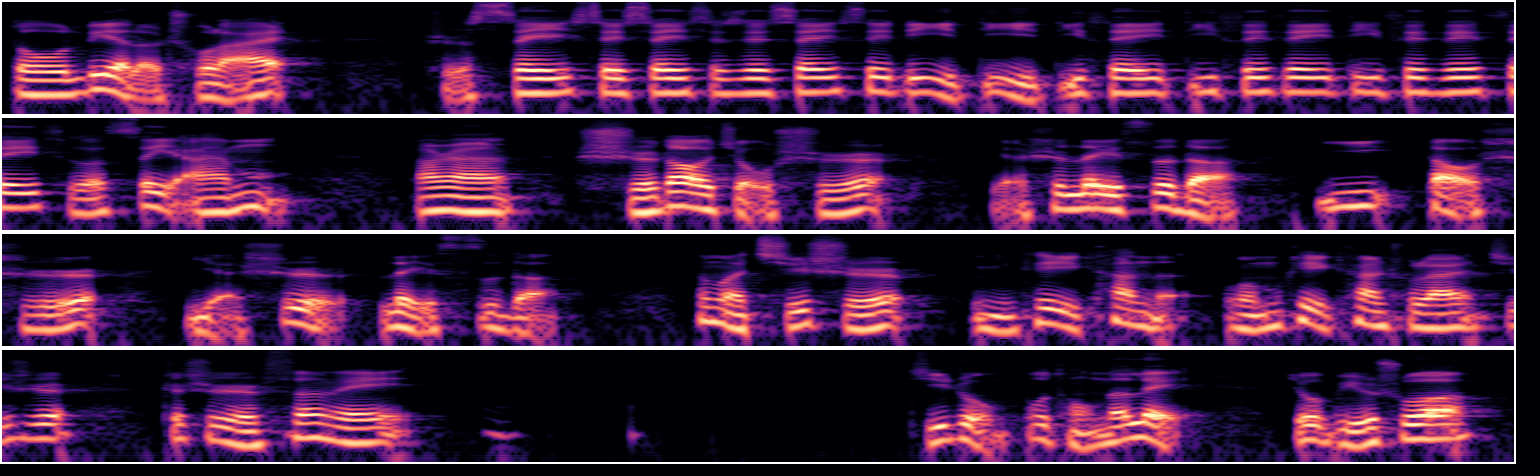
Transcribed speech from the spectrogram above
都列了出来。是 c c c c c c c d d d c d c c d c c c 和 c m，当然十到九十也是类似的，一到十也是类似的。那么其实你可以看的，我们可以看出来，其实这是分为几种不同的类。就比如说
